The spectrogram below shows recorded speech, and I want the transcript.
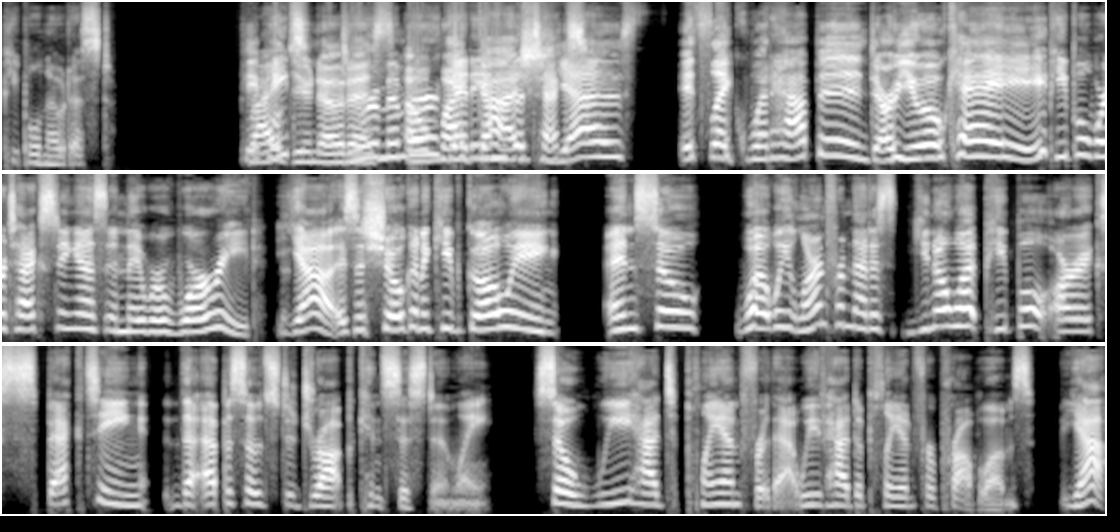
People noticed. People right? do notice. Do you oh remember oh my getting gosh, the text? Yes. It's like, what happened? Are you okay? People were texting us and they were worried. Yeah, is the show going to keep going? And so what we learned from that is, you know what? People are expecting the episodes to drop consistently. So we had to plan for that. We've had to plan for problems. Yeah.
